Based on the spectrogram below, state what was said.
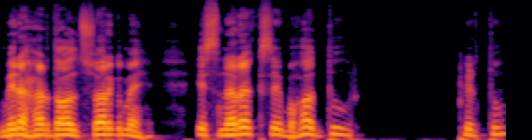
मेरा हरदौल स्वर्ग में है, इस नरक से बहुत दूर। फिर तुम?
